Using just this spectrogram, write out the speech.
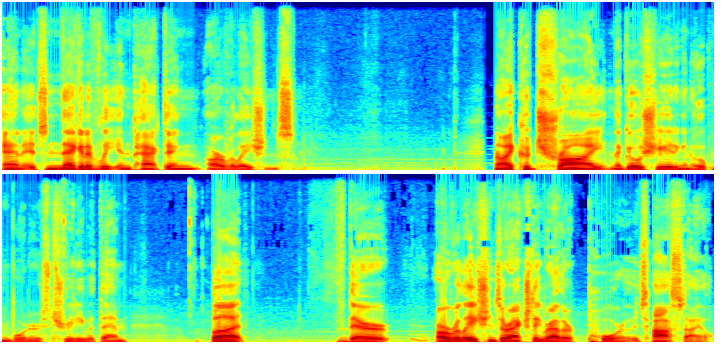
And it's negatively impacting our relations. Now, I could try negotiating an open borders treaty with them, but their our relations are actually rather poor. It's hostile.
